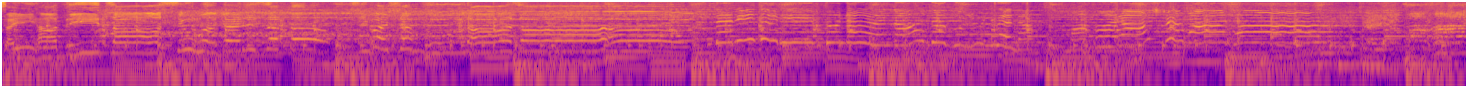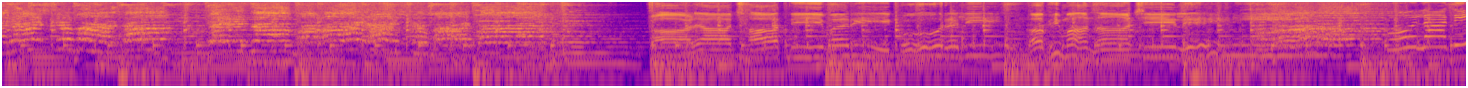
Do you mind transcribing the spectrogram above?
सह्याद्रीचा सिंह गरजतो छातीवरी कोरली अभिमानाची लेणी. ओलादी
